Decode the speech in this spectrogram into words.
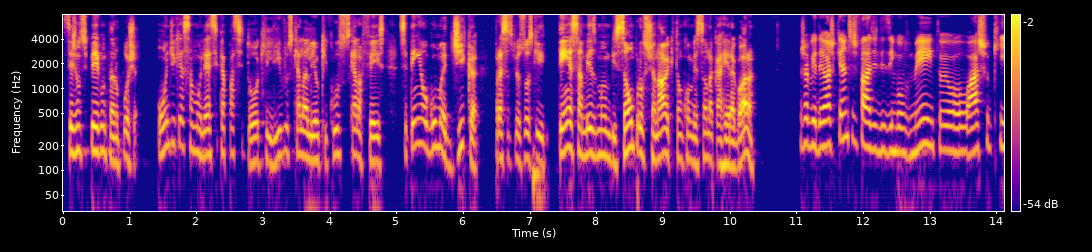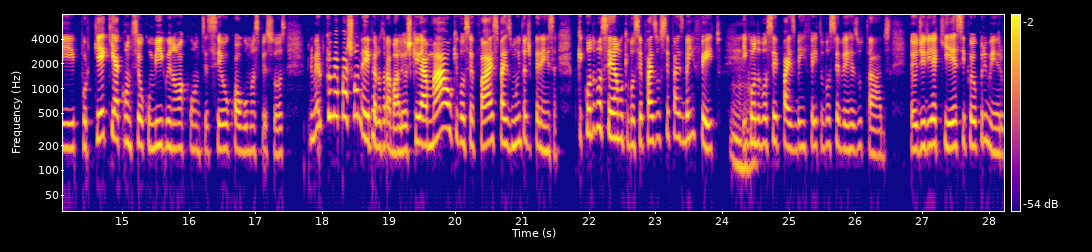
estejam se perguntando, poxa, onde que essa mulher se capacitou, que livros que ela leu, que cursos que ela fez. Você tem alguma dica para essas pessoas que têm essa mesma ambição profissional e que estão começando a carreira agora? Poxa vida, eu acho que antes de falar de desenvolvimento, eu acho que por que que aconteceu comigo e não aconteceu com algumas pessoas? Primeiro porque eu me apaixonei pelo trabalho. Eu acho que amar o que você faz faz muita diferença. Porque quando você ama o que você faz, você faz bem feito. Uhum. E quando você faz bem feito, você vê resultados. Então eu diria que esse foi o primeiro.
